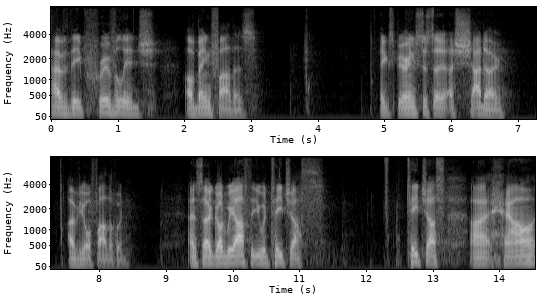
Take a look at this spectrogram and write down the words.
have the privilege of being fathers experience just a, a shadow of your fatherhood. And so, God, we ask that you would teach us, teach us uh, how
